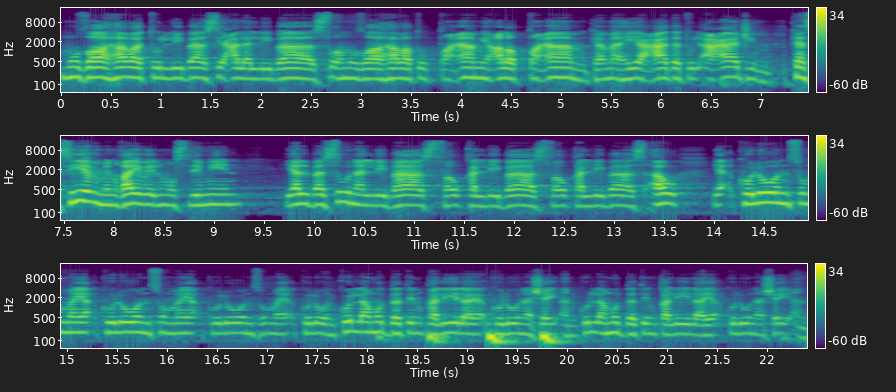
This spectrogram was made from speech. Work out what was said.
مظاهرة اللباس على اللباس ومظاهرة الطعام على الطعام كما هي عادة الأعاجم. كثير من غير المسلمين يلبسون اللباس فوق اللباس فوق اللباس أو يأكلون ثم يأكلون ثم يأكلون ثم يأكلون. كل مدة قليلة يأكلون شيئا كل مدة قليلة يأكلون شيئا.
